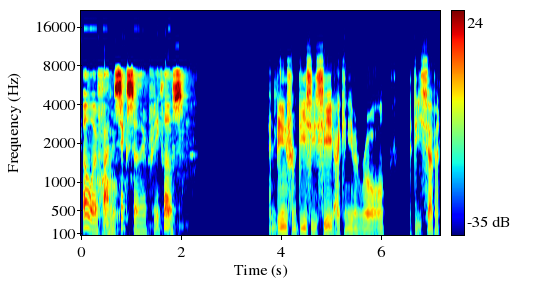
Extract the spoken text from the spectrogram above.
Oh, we're five Oh. and six, so they're pretty close. And being from DCC, I can even roll a D7.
